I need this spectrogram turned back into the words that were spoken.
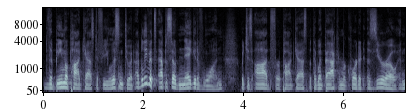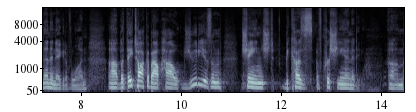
the Bema podcast, if you listen to it, I believe it's episode negative one, which is odd for a podcast, but they went back and recorded a zero and then a negative one. Uh, but they talk about how Judaism changed because of Christianity. Um,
